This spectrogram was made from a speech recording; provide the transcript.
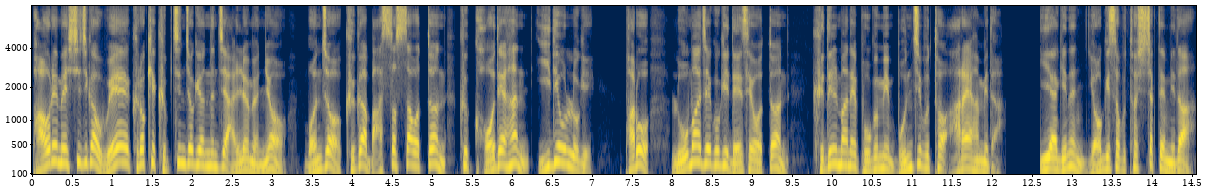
바울의 메시지가 왜 그렇게 급진적이었는지 알려면요. 먼저 그가 맞서 싸웠던 그 거대한 이데올로기, 바로 로마 제국이 내세웠던 그들만의 복음이 뭔지부터 알아야 합니다. 이야기는 여기서부터 시작됩니다.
